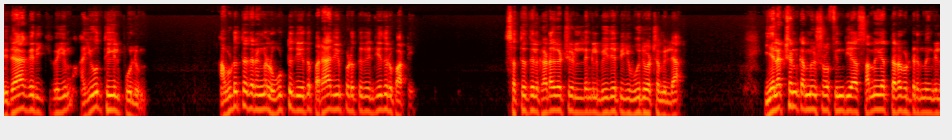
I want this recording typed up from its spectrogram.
നിരാകരിക്കുകയും അയോധ്യയിൽ പോലും അവിടുത്തെ ജനങ്ങൾ വോട്ട് ചെയ്ത് പരാജയപ്പെടുത്തുകയും ചെയ്തൊരു പാർട്ടി. സത്യത്തിൽ ഘടകകക്ഷികളില്ലെങ്കിൽ ബി ജെ പിക്ക് ഭൂരിപക്ഷമില്ല. ഇലക്ഷൻ കമ്മീഷൻ ഓഫ് ഇന്ത്യ സമയത്തിടപെട്ടിരുന്നെങ്കിൽ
